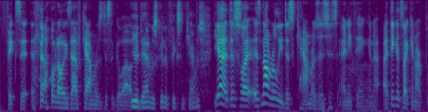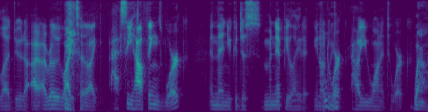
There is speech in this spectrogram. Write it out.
fix it. And I would always have cameras just to go out. your dad was good at fixing cameras. Yeah, just like it's not really just cameras; it's just anything, and I, I think it's like in our blood, dude. I, I really like to like see how things work, and then you could just manipulate it, you know, Cool, to man. work how you want it to work. Wow,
